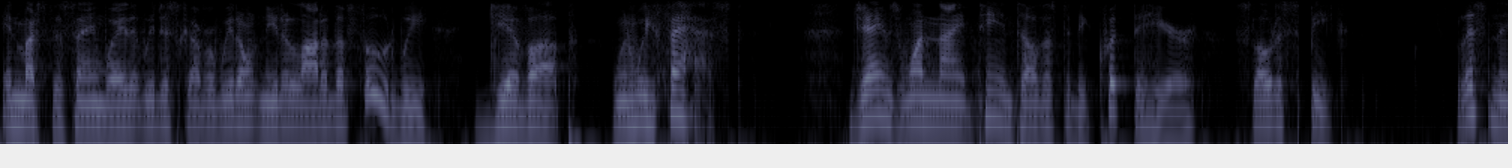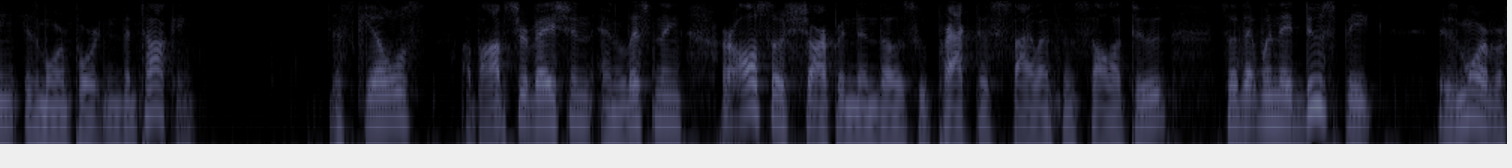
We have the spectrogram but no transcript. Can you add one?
In much the same way that we discover we don't need a lot of the food we give up when we fast. James 1:19 tells us to be quick to hear, slow to speak. Listening is more important than talking. The skills of observation and listening are also sharpened in those who practice silence and solitude, so that when they do speak, there's more of a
